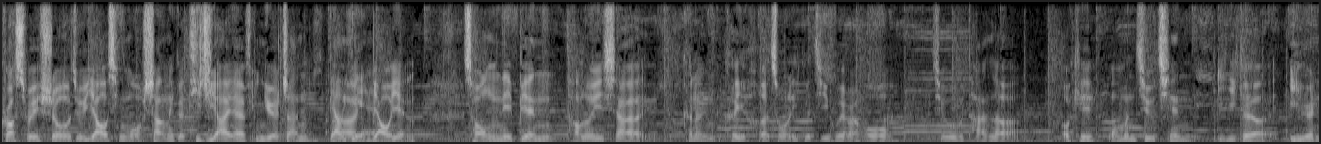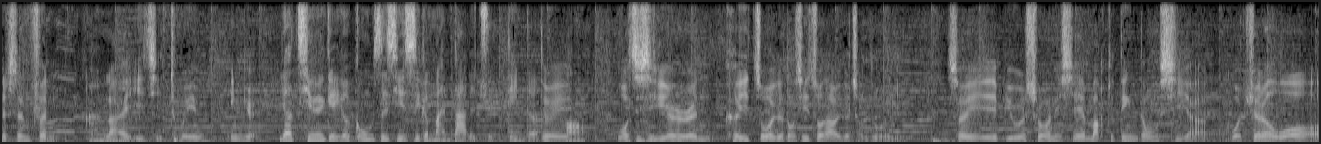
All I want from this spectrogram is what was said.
，Cross Ratio 就邀请我上那个 TGIF 音乐站表演呃表演。从那边讨论一下可能可以合作的一个机会，然后就谈了。OK，我们就签以一个艺人的身份来一起推音乐。要签约给一个公司，其实是一个蛮大的决定的。对哦我自己一个人可以做一个东西做到一个程度而已，所以比如说那些 marketing 东西啊，我觉得我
